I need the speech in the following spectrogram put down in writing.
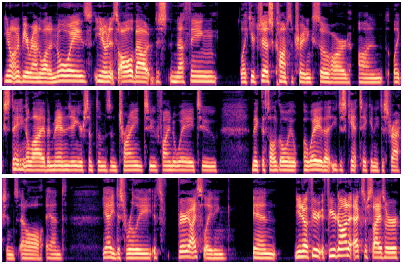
You don't want to be around a lot of noise, you know, and it's all about just nothing like you're just concentrating so hard on like staying alive and managing your symptoms and trying to find a way to make this all go away that you just can't take any distractions at all and yeah you just really it's very isolating and you know if you're if you're not an exerciser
